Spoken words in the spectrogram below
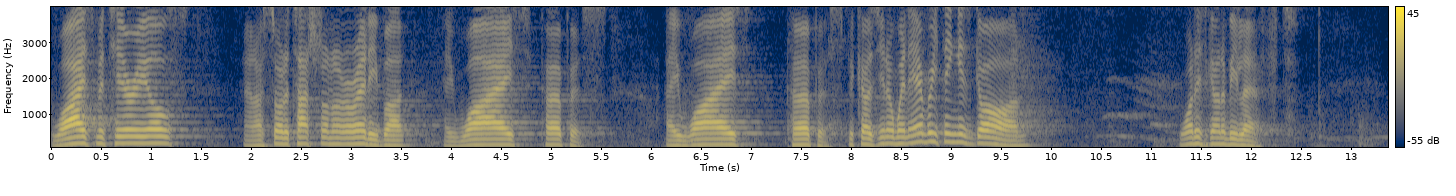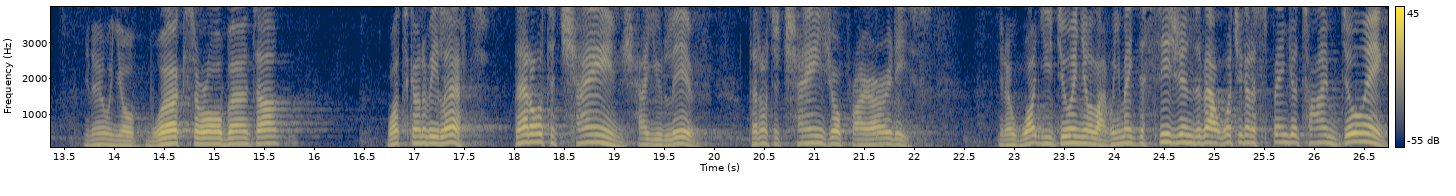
wise materials, and I've sort of touched on it already, but A wise purpose. A wise purpose. Because, you know, when everything is gone, what is going to be left? You know, when your works are all burnt up, what's going to be left? That ought to change how you live. That ought to change your priorities. You know, what you do in your life. When you make decisions about what you're going to spend your time doing,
